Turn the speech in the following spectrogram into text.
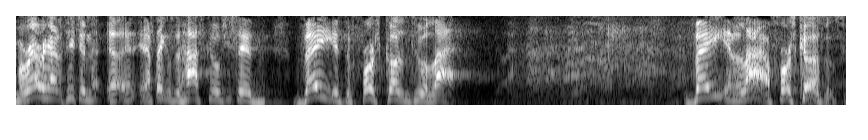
Marari had a teacher, uh, I think it was in high school, she said, they is the first cousin to a lie. they and lie are first cousins.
